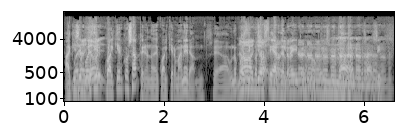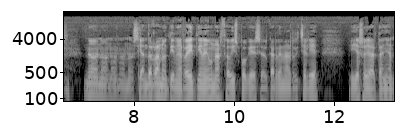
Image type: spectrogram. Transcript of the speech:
Aquí Bueno, se puede yo- decir cualquier cosa, pero no de cualquier manera. O sea, uno puede No, decir cosas yo- feas no, del no, rey, pero no, puede no, no, insultar, no, no, no, así. no, no. No, no, no, no, no. Si Andorra no tiene rey, tiene un arzobispo que es el cardenal Richelieu y yo soy D'Artagnan.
